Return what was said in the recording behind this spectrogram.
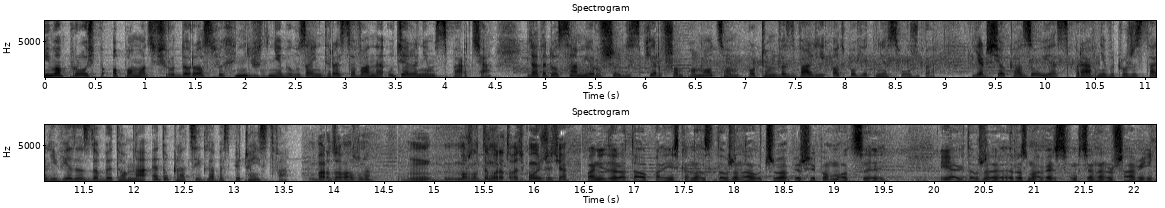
Mimo próśb o pomoc wśród dorosłych, nikt nie był zainteresowany udzieleniem wsparcia. Dlatego sami ruszyli z pierwszą pomocą, po czym wezwali odpowiednie służby. Jak się okazuje, sprawnie wykorzystali wiedzę zdobytą na edukacji dla bezpieczeństwa. Bardzo ważne. Mm, Można tym uratować komuś życie. Pani Dorota Opalińska nas dobrze nauczyła pierwszej pomocy i jak dobrze rozmawiać z funkcjonariuszami.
